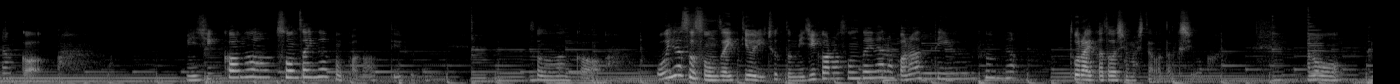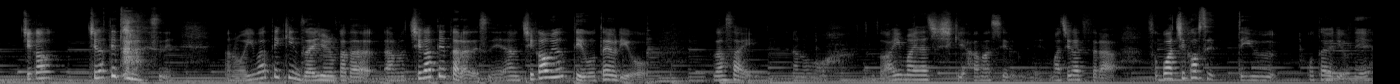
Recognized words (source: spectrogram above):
なんか身近な存在なのかなっていうふうにそのなんか追い出す存在っていうよりちょっと身近な存在なのかなっていうふうな捉え方をしました私は。あの違う違ってたらですね あの岩手県在住の方あの違ってたらですねあの違うよっていうお便りをくださいあのちょっと曖昧な知識話してるんでね間違ってたらそこは違うせっていうお便りをね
